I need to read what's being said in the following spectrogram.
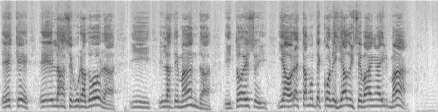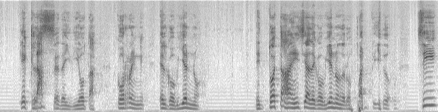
es que es la aseguradora y, las demandas y todo eso. Y, y ahora estamos descolegiados y se van a ir más. ¿Qué clase de idiotas corren el gobierno en todas estas agencias de gobierno de los partidos? Sí,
